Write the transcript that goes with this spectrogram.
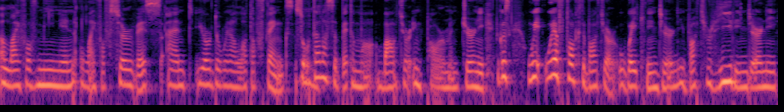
a life of meaning a life of service and you're doing a lot of things. So mm. tell us a bit about your empowerment journey because we, we have talked about your awakening journey about your healing journey.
